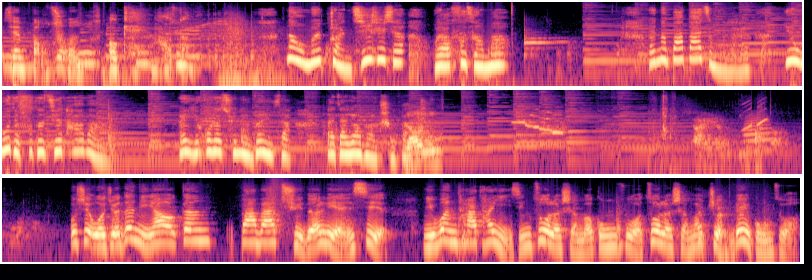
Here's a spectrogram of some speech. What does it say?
先保存。OK，好的。那我们转机这些我要负责吗？哎，那八八怎么来？因为我得负责接他吧。哎，一会儿在群里问一下大家要不要吃饭。然后你不是，我觉得你要跟爸爸取得联系，你问他他已经做了什么工作，做了什么准备工作。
